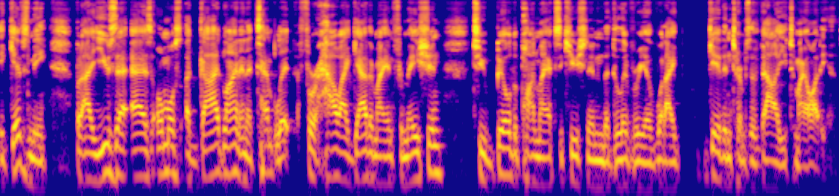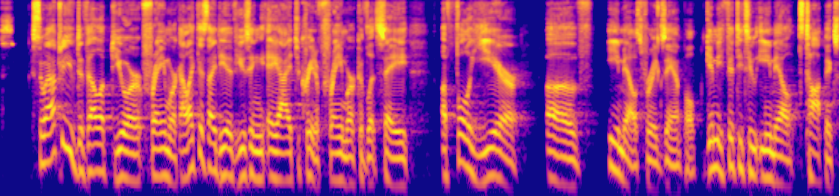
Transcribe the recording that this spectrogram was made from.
it gives me, but I use that as almost a guideline and a template for how I gather my information to build upon my execution and the delivery of what I give in terms of value to my audience. So after you've developed your framework, I like this idea of using AI to create a framework of let's say a full year of emails, for example. Give me 52 email topics.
